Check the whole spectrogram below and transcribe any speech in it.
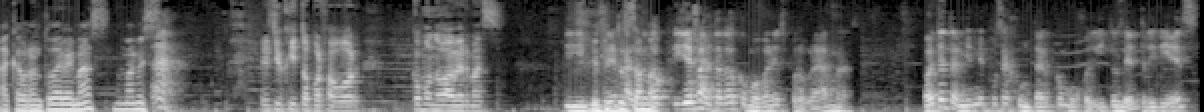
Ah, cabrón, todavía hay más. No mames. Ah, Es Yukito, por favor. ¿Cómo no va a haber más? y, pues, he Yukito faltado, Sama. y he faltado como varios programas. Ahorita también me puse a juntar como jueguitos del 3DS.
